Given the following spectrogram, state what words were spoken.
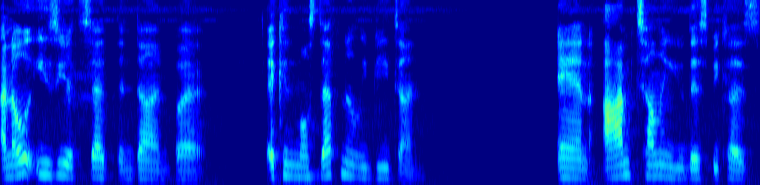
I know easier said than done, but it can most definitely be done. And I'm telling you this because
